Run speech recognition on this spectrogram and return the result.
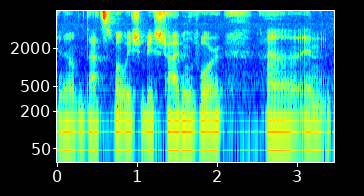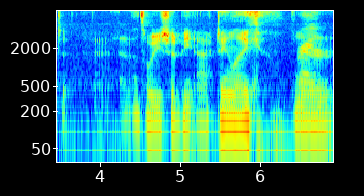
you know that's what we should be striving for uh, and that's what we should be acting like Right. we're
